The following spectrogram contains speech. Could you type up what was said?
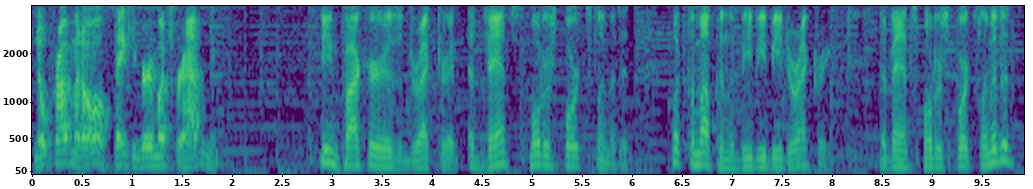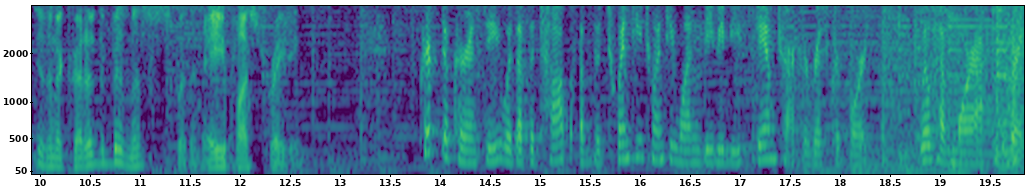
No problem at all. Thank you very much for having me. Dean Parker is a director at Advanced Motorsports Limited. Look them up in the BBB directory. Advanced Motorsports Limited is an accredited business with an A plus rating. Cryptocurrency was at the top of the 2021 BBB Scam Tracker Risk Report. We'll have more after the break.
